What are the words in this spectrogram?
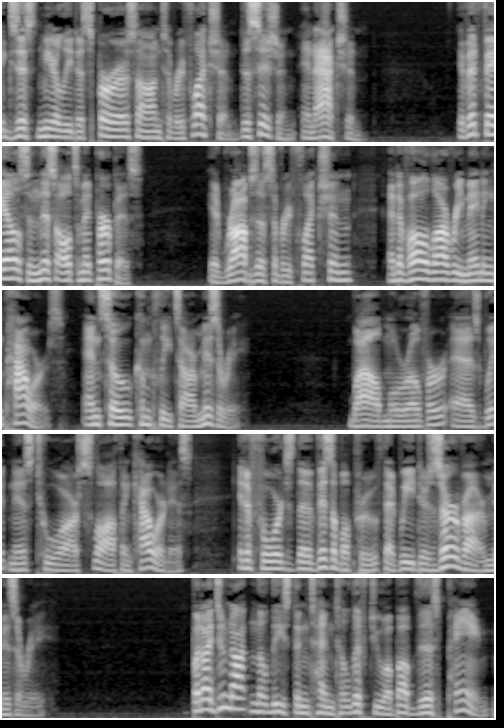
exists merely to spur us on to reflection, decision, and action. If it fails in this ultimate purpose, it robs us of reflection and of all our remaining powers, and so completes our misery. While, moreover, as witness to our sloth and cowardice, it affords the visible proof that we deserve our misery. But I do not in the least intend to lift you above this pain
